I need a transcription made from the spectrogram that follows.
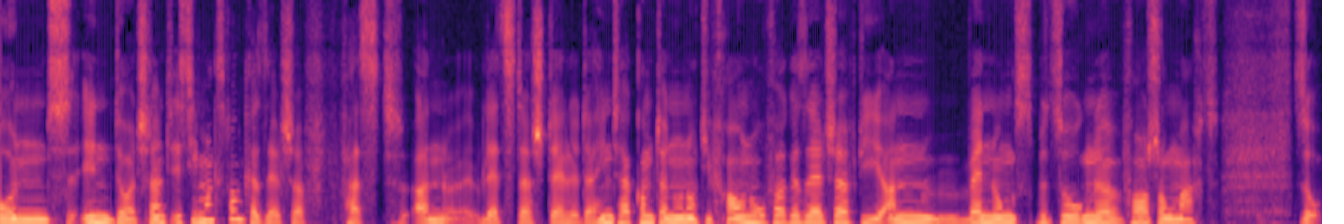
Und in Deutschland ist die Max-Planck-Gesellschaft fast an letzter Stelle. Dahinter kommt dann nur noch die Fraunhofer-Gesellschaft, die anwendungsbezogene Forschung macht. So.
